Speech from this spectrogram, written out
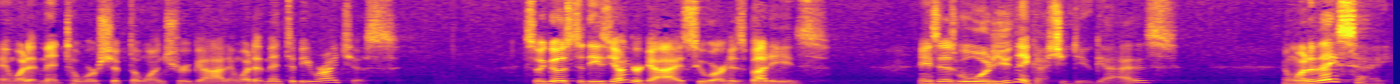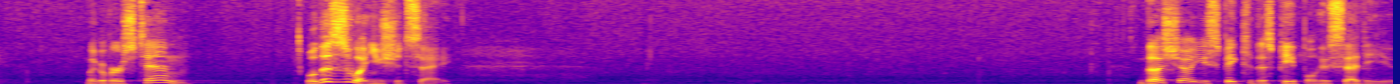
and what it meant to worship the one true God and what it meant to be righteous. So he goes to these younger guys who are his buddies and he says, Well, what do you think I should do, guys? And what do they say? Look at verse 10. Well, this is what you should say. Thus shall you speak to this people who said to you,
